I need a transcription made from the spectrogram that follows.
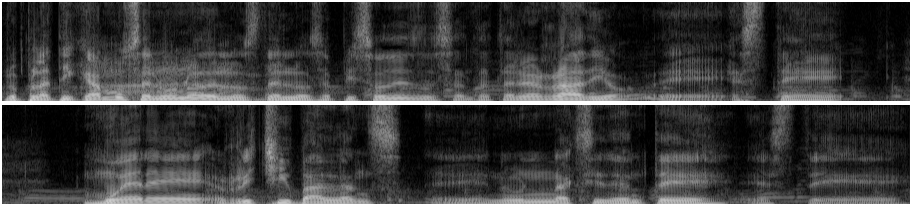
Lo platicamos en uno de los, de los episodios de Santa Teresa Radio. eh, este. Muere Richie Balance eh, en un accidente este,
